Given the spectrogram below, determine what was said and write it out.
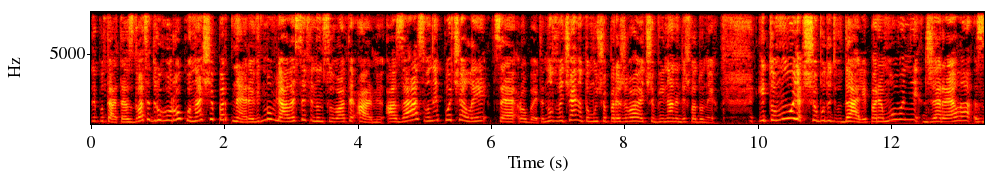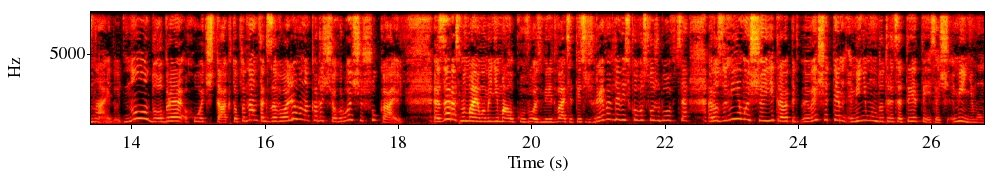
Депутата з 22-го року наші партнери відмовлялися фінансувати армію, а зараз вони почали це робити. Ну звичайно, тому що переживають, щоб війна не дійшла до них. І тому, якщо будуть вдалі перемовини, джерела знайдуть. Ну добре, хоч так. Тобто нам так завуальовано кажуть, що гроші шукають. Е, Зараз ми маємо мінімалку в розмірі 20 тисяч гривень для військовослужбовця. Розуміємо, що її треба підвищити мінімум до 30 тисяч. Мінімум.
